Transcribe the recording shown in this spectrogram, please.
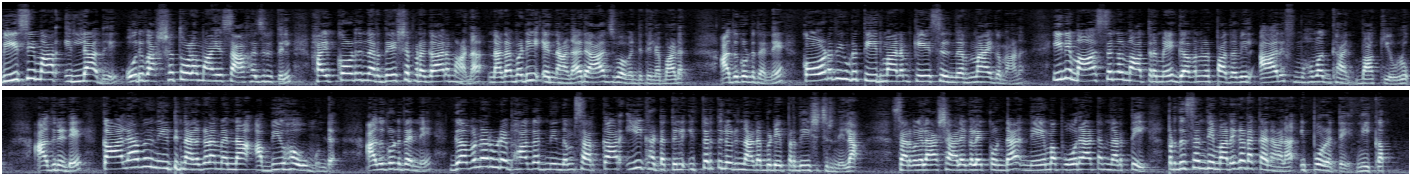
വി സിമാർ ഇല്ലാതെ ഒരു വർഷത്തോളമായ സാഹചര്യത്തിൽ ഹൈക്കോടതി നിർദ്ദേശപ്രകാരമാണ് നടപടി എന്നാണ് രാജ്ഭവന്റെ നിലപാട്. അതുകൊണ്ട് തന്നെ കോടതിയുടെ തീരുമാനം കേസിൽ നിർണായകമാണ്. ഇനി മാസങ്ങൾ മാത്രമേ ഗവർണർ പദവിയിൽ ആരിഫ് മുഹമ്മദ് ഖാൻ ബാക്കിയുള്ളൂ. അതിനിടെ കാലാവധി നീട്ടി നൽകണമെന്ന അഭ്യൂഹവുമുണ്ട് അതുകൊണ്ട് തന്നെ ഗവർണറുടെ ഭാഗത്ത് നിന്നും സർക്കാർ ഈ ഘട്ടത്തിൽ ഇത്തരത്തിലൊരു നടപടി പ്രതീക്ഷിച്ചിരുന്നില്ല. സർവകലാശാലകളെ കൊണ്ട് നിയമ പോരാട്ടം നടത്തി പ്രതിസന്ധി മറികടക്കാനാണ് ഇപ്പോഴത്തെ നീക്കം.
